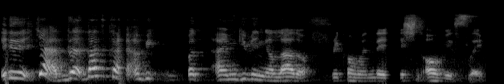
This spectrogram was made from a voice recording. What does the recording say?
yeah, that, that kind of, but I'm giving a lot of recommendation, obviously.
